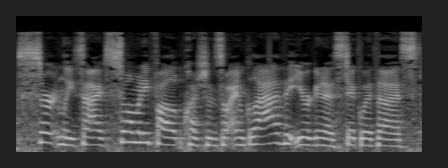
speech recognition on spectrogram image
certainly. So I have so many follow up questions. So I'm glad that you're going to stick with us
